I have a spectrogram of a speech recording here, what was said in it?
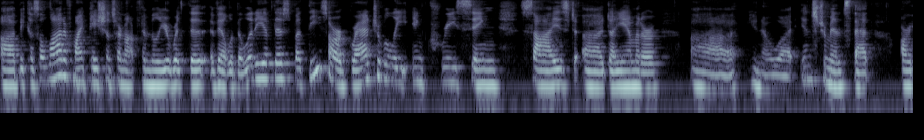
uh, because a lot of my patients are not familiar with the availability of this, but these are gradually increasing sized uh, diameter, uh, you know, uh, instruments that are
